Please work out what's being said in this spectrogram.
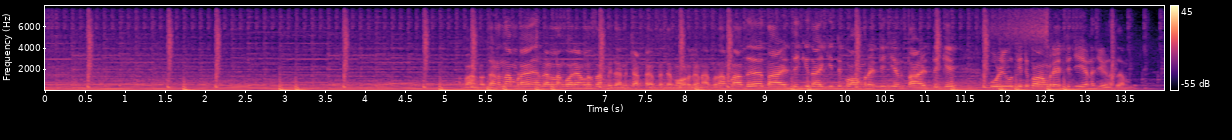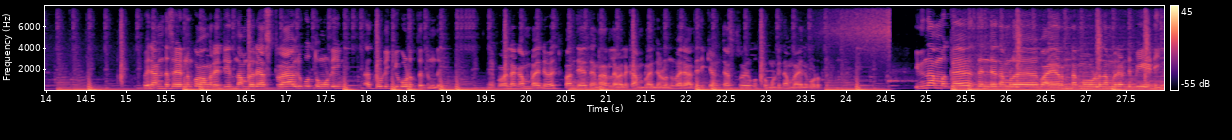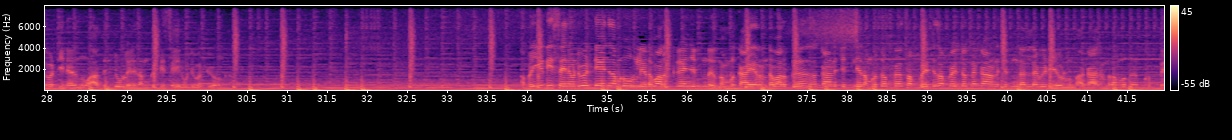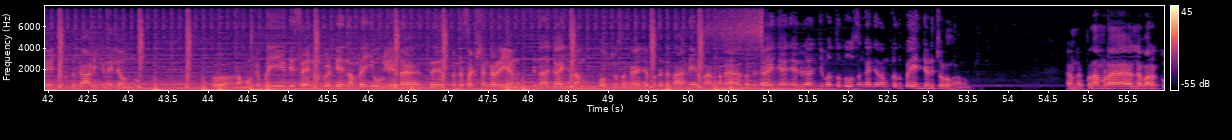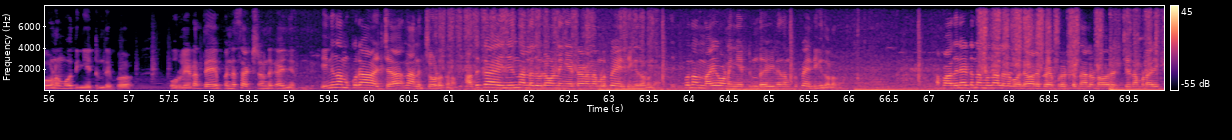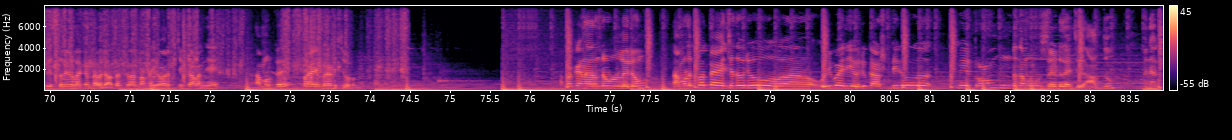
കണ്ടോ ഇതാണ് നമ്മുടെ വെള്ളം കോരാനുള്ള സംവിധാനം ചട്ടകത്തിന്റെ മോഡലാണ്. അപ്പോൾ നമ്മളത് താഴത്തേക്ക് ഇതാക്കിയിട്ട് കോൺക്രീറ്റ് ചെയ്യണം. താഴത്തേക്ക് കുഴി കുത്തിയിട്ട് കോൺക്രീറ്റ് ചെയ്യണം ചെയ്യണത് നമ്മൾ ഇപ്പോൾ രണ്ട് സൈഡിലും കോൺക്രീറ്റ് ചെയ്ത് നമ്മളൊരു എക്സ്ട്രാ ഒരു കുത്തും കൂടിയും തുടിക്ക് കൊടുത്തിട്ടുണ്ട്. ഇനിയിപ്പോൾ വല്ല കംപ്ലൈന്റ് വെച്ച് പഞ്ചായത്ത് കിണറില്ല വല്ല കംപ്ലൈന്റുകളൊന്നും വരാതിരിക്കാൻ എക്സ്ട്രാ ഒരു കുത്തും കൂടി നമ്മൾ അതിന് കൊടുത്തിട്ടുണ്ട്. ഇനി നമുക്ക് ഇതിന്റെ നമ്മൾ വയറിന്റെ മുകളിൽ നമ്മൾ രണ്ട് ബീഡിങ് വെട്ടിനായിരുന്നു. അതിന്റെ ഉള്ളിൽ നമുക്ക് ഡിസൈൻ കൂടി വെട്ടി കൊടുക്കാം. അപ്പോൾ ഈ ഡിസൈൻ കൂടി വെട്ടി കഴിഞ്ഞാൽ നമ്മുടെ ഉരുളിയുടെ വർക്ക് കഴിഞ്ഞിട്ടുണ്ട്. നമ്മൾ കയറിന്റെ വർക്ക് കാണിച്ചിട്ടില്ല? നമ്മളിതൊക്കെ സെപ്പറേറ്റ് സെപ്പറേറ്റ് തന്നെ കാണിച്ചിട്ടുണ്ട് എല്ലാ വീഡിയോകളിലും ആ കാരണം നമ്മൾ പ്രത്യേകിച്ച് എടുത്ത് കാണിക്കണില്ല ഒന്നും. അപ്പോൾ നമുക്കിപ്പോൾ ഈ ഡിസൈനോട് വെട്ടി കഴിഞ്ഞാൽ നമ്മുടെ ഈ ഉരുളിയുടെ തേപ്പിന്റെ സെക്ഷൻ കഴിയാണ്. പിന്നെ അത് കഴിഞ്ഞ് നമുക്ക് കുറച്ച് ദിവസം കഴിഞ്ഞപ്പോൾ ഇതിന്റെ നനയും അങ്ങനെ അതൊക്കെ കഴിഞ്ഞ് കഴിഞ്ഞാൽ ഒരു അഞ്ച് പത്ത് ദിവസം കഴിഞ്ഞാൽ നമുക്കത് പെയിന്റ് അടിച്ചു തുടങ്ങാം കണ്ടോ? ഇപ്പോൾ നമ്മുടെ എല്ലാ വർക്കുകളും ഒതുങ്ങിയിട്ടുണ്ട്. ഇപ്പോൾ ഉരുളിയുടെ തേപ്പിന്റെ സെക്ഷൻ ഉണ്ട് കഴിഞ്ഞിട്ടുണ്ട്. ഇനി നമുക്കൊരാഴ്ച നനച്ചു കൊടുക്കണം. അത് കഴിഞ്ഞ് നല്ലതുപോലെ ഉണങ്ങിയിട്ടാണ് നമ്മൾ പെയിന്റിങ് തുടങ്ങുക ഇപ്പൊ നന്നായി ഉണങ്ങിയിട്ടുണ്ട് ഇനി നമുക്ക് പെയിന്റിങ് തുടങ്ങാം. അപ്പോൾ അതിനായിട്ട് നമ്മൾ നല്ലതുപോലെ ഒര പേപ്പർ ഇട്ട് നല്ലോണം ഉരച്ച് നമ്മുടെ ഈ പിസറുകളൊക്കെ ഉണ്ടാവില്ല അതൊക്കെ നന്നായി ഉരച്ച് കളഞ്ഞ് നമുക്ക് പ്രൈമർ അടിച്ചു കൊടുക്കും. അപ്പോൾ കിണറിന്റെ ഉള്ളിലും നമ്മളിപ്പോൾ തേച്ചത് ഒരു ഒരു വരി ഒരു കഷ്ടി ഒരു മീറ്ററോളം ഉണ്ട് നമ്മൾ സൈഡ് തേച്ചത്. അതും പിന്നെ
